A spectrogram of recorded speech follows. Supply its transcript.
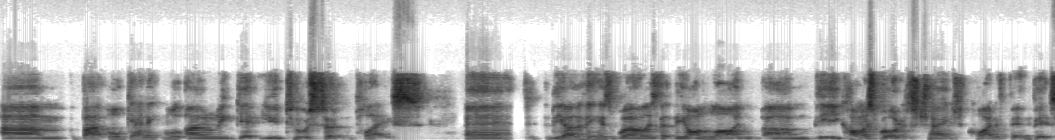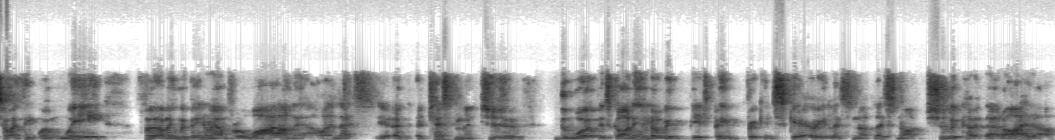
Um, but organic will only get you to a certain place. And the other thing as well is that the online, um, the e-commerce world has changed quite a fair bit. So I think when we for, I mean, we've been around for a while now, and that's a, a testament to the work that's gone in. But it's been freaking scary. Let's not let's not sugarcoat that either.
